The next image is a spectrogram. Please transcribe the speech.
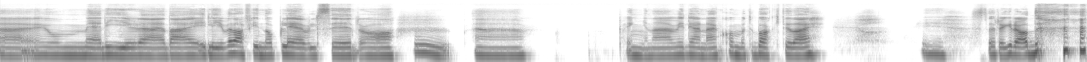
eh, jo mer gir det deg i livet, da. Fine opplevelser, og Mm. eh, pengene vil gjerne komme tilbake til deg i større grad.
